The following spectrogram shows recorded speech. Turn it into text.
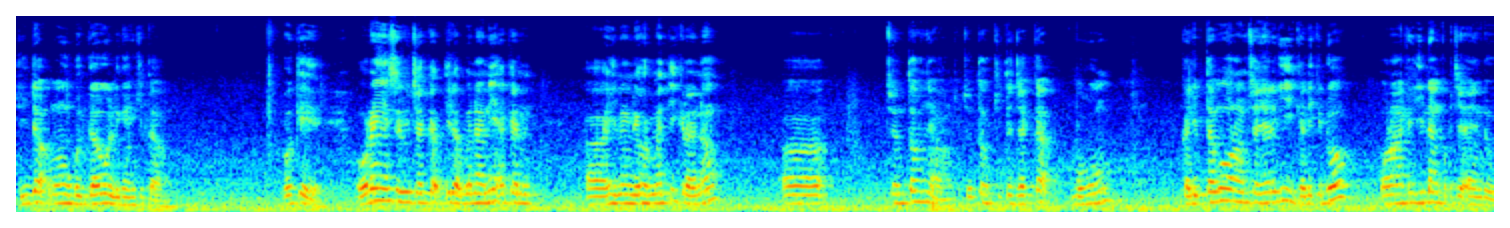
tidak mahu bergaul dengan kita. Okey, orang yang selalu cakap tidak benar ni akan uh, hilang dihormati kerana uh, contohnya, contoh kita cakap bohong, kali pertama orang percaya lagi, kali kedua orang akan hilang kepercayaan tu.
